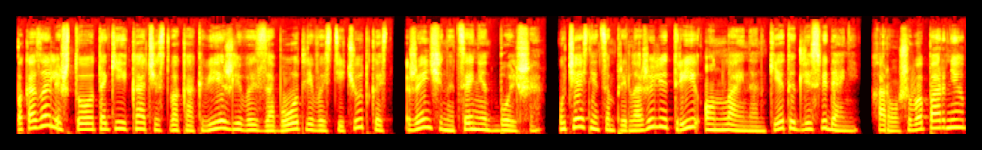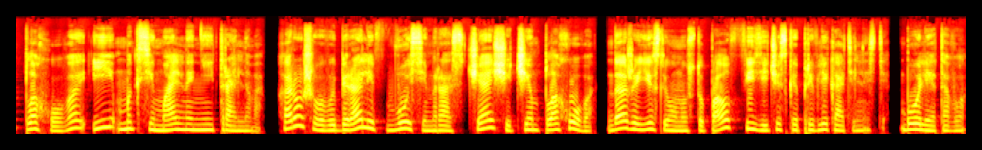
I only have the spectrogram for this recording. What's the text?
показали, что такие качества, как вежливость, заботливость и чуткость, женщины ценят больше. Участницам предложили три онлайн-анкеты для свиданий – хорошего парня, плохого и максимально нейтрального. Хорошего выбирали в 8 раз чаще, чем плохого, даже если он уступал в физической привлекательности. Более того,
